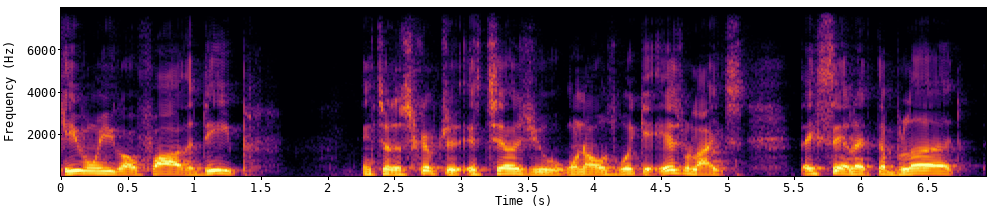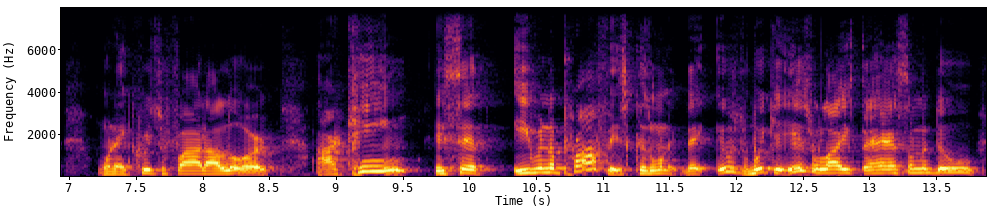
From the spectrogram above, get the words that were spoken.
Even when you go farther deep into the scripture, it tells you when those wicked Israelites, they said, let the blood, when they crucified our Lord, our King, it said even the prophets, because when they, it was wicked Israelites that had something to do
